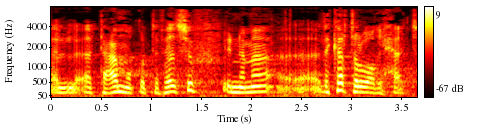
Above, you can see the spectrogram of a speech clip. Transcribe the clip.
التعمق والتفلسف إنما ذكرت الواضحات.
